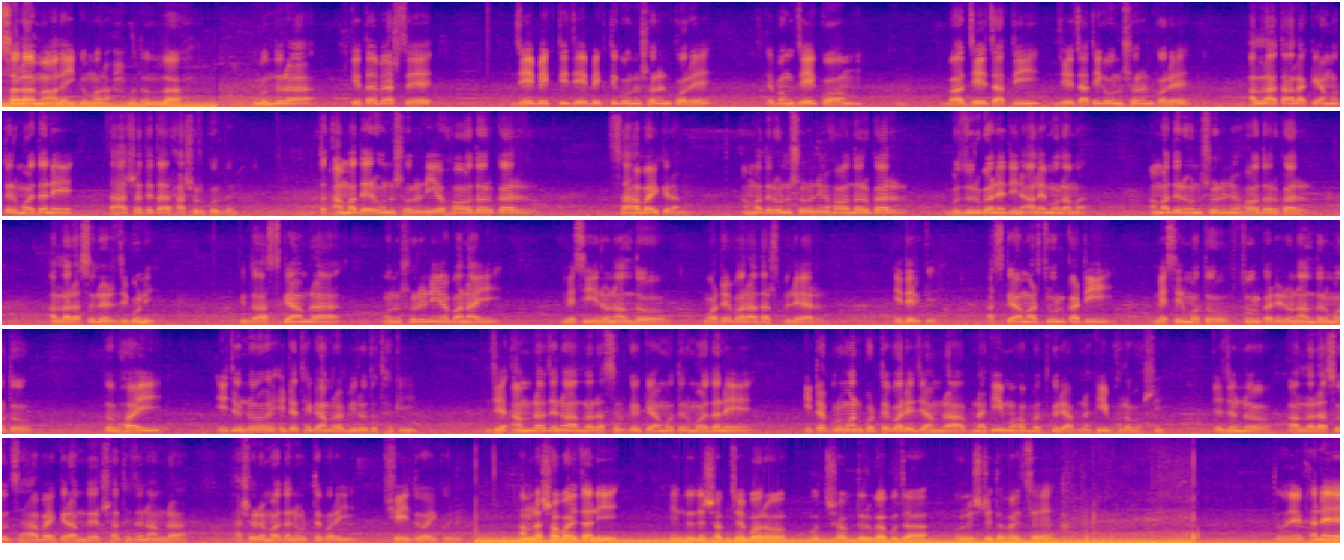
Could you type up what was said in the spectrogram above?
আসসালামু আলাইকুম রহমতুল্লাহ। বন্ধুরা, কেতাবে আসছে, যে ব্যক্তি যে ব্যক্তিকে অনুসরণ করে এবং যে কম বা যে জাতি, যে জাতিকে অনুসরণ করে, আল্লাহ তাআলা কেয়ামতের ময়দানে তাহার সাথে তার হাসর করবেন। তো আমাদের অনুসরণীয় হওয়া দরকার সাহাবাইকরাম আমাদের অনুসরণীয় হওয়া দরকার বুজুর্গানে দিন, আলেম আমাদের অনুসরণীয় হওয়া দরকার আল্লাহ রাসুলের জীবনী। কিন্তু আজকে আমরা অনুসরণীয় বানাই Messi, Ronaldo whatever others player এদেরকে। আজকে আমার চুল কাটি মেসির মতো, চুল কাটি রোনালদোর মতো। তো ভাই এই জন্য এটা থেকে আমরা বিরত থাকি যে আমরা যেন আল্লাহ রাসুলকে কেয়ামতের ময়দানে এটা প্রমাণ করতে পারি যে আমরা আপনাকেই মহব্বত করি, আপনাকেই ভালোবাসি। এজন্য আল্লাহ রাসুল সাহাবাই কেরামদের সাথে যেন আমরা হাসরের ময়দানে উঠতে পারি, সেই দোয়াই করি। আমরা সবাই জানি হিন্দুদের সবচেয়ে বড় উৎসব দুর্গাপূজা অনুষ্ঠিত হয়েছে। তো এখানে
